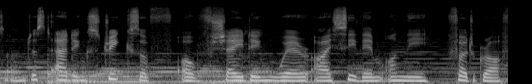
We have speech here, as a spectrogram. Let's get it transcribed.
So I'm just adding streaks of, of shading where I see them on the photograph.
